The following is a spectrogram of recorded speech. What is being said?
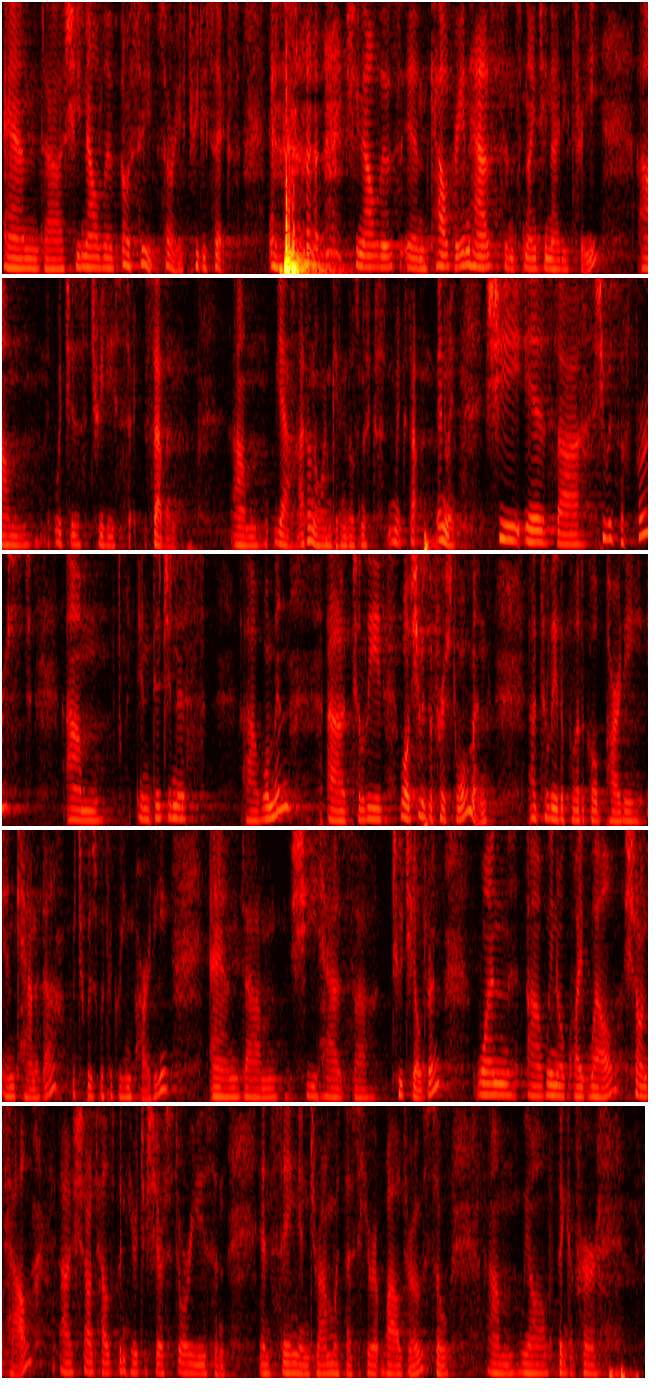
And uh, she now lives, oh, see, sorry, Treaty 6. And she now lives in Calgary and has since 1993, um, which is Treaty six, 7. Um, yeah, I don't know why I'm getting those mix, mixed up. Anyway, she is, uh, she was the first um, Indigenous uh, woman uh, to lead, well, she was the first woman uh, to lead a political party in Canada, which was with the Green Party. And um, she has uh, two children. One uh, we know quite well, Chantal. Uh, Chantal's been here to share stories and, and sing and drum with us here at Wild Rose. So um, we all think of her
